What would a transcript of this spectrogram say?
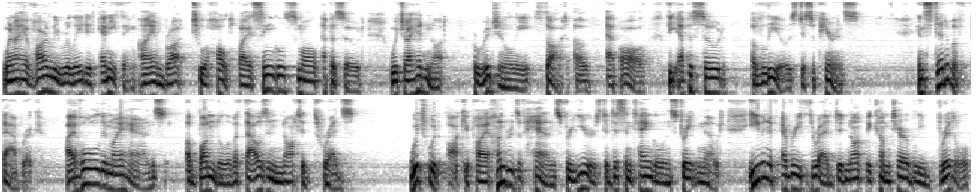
when I have hardly related anything, I am brought to a halt by a single small episode which I had not originally thought of at all the episode of Leo's disappearance. Instead of a fabric, I hold in my hands a bundle of a thousand knotted threads, which would occupy hundreds of hands for years to disentangle and straighten out, even if every thread did not become terribly brittle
